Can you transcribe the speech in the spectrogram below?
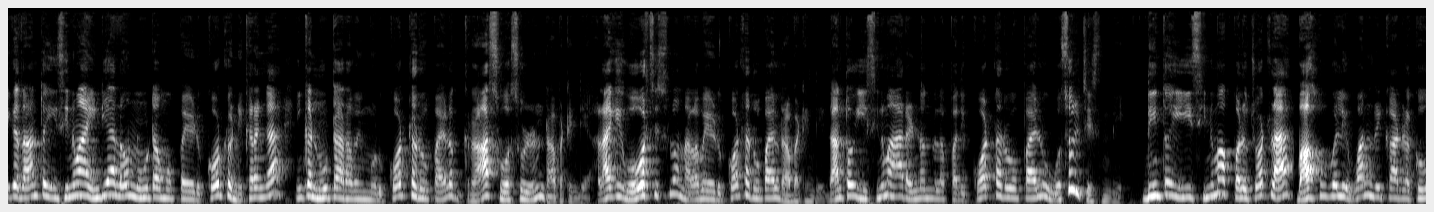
ఇక దాంతో ఈ సినిమా ఇండియాలో నూట ముప్పై ఏడు కోట్లు నికరంగా ఇంకా నూట అరవై మూడు కోట్ల రూపాయలు గ్రాస్ వసూళ్ళను రాబట్టింది. అలాగే ఓవర్సీస్లో నలభై ఏడు కోట్ల రూపాయలు రాబట్టింది. దాంతో ఈ సినిమా రెండు వందల పది కోట్ల రూపాయలు వసూలు చేసింది. దీంతో ఈ సినిమా పలు చోట్ల బాహుబలి వన్ రికార్డులకు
